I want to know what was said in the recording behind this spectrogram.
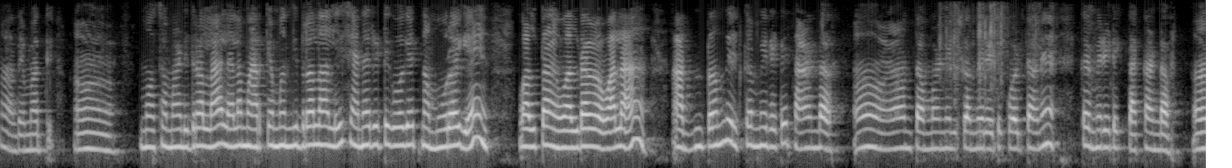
ಅದೇ ಮತ್ತೆ ಹ್ಞೂ ಮೋಸ ಮಾಡಿದ್ರಲ್ಲ, ಅಲ್ಲೆಲ್ಲ ಮಾರ್ಕೊಂಬಂದಿದ್ರಲ್ಲ ಅಲ್ಲಿ ಸ್ಯಾನರಿಟಿಗೆ ಹೋಗೈತೆ ನಮ್ಮ ಊರಾಗೆ. ಹೊಲ್ತ, ಹೊಲ್ದಾಗ ಹೊಲ. ಅದನ್ನ ತಂದು ಇಲ್ಲಿ ಕಮ್ಮಿ ರೇಟಿಗೆ ತಗೊಂಡವ್ ಹ್ಞೂ ಅವ್ನು ತಮ್ಮಣ್ಣ ಇಲ್ಲಿ ಕಮ್ಮಿ ರೇಟಿಗೆ ಕೊಟ್ಟಾನೆ, ಕಮ್ಮಿ ರೇಟಿಗೆ ತಕೊಂಡವ್ ಹ್ಞೂ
